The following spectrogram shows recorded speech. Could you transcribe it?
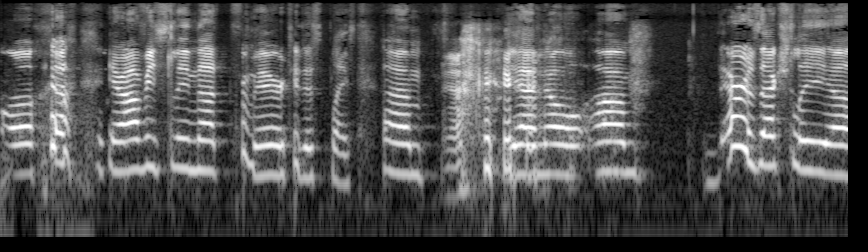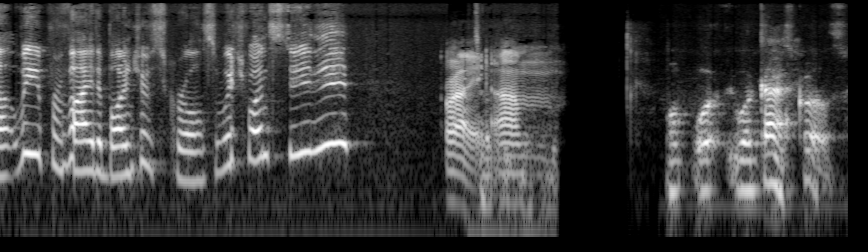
Well, you're obviously not familiar to this place. Um, yeah. yeah, no. Um, there is actually uh, we provide a bunch of scrolls. Which ones do you need? Right. Um. What, what, what kind of scrolls?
